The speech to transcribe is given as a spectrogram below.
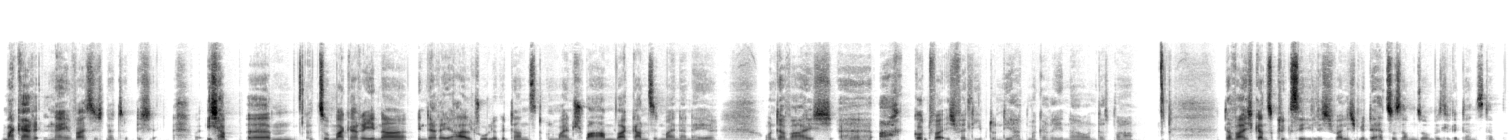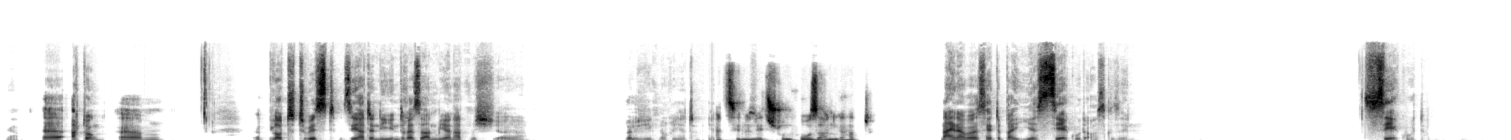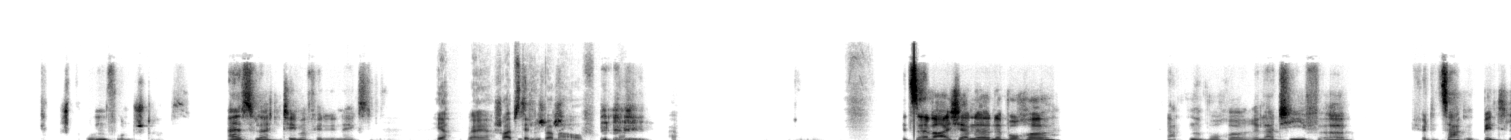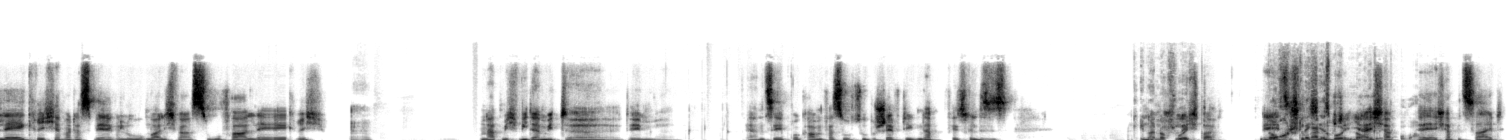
Macarena, nee, weiß ich nicht. Ich, ich habe ähm, zu Macarena in der Realschule getanzt und mein Schwarm war ganz in meiner Nähe. Und da war ich, äh, ach Gott, war ich verliebt und die hat Macarena und das war, da war ich ganz glückselig, weil ich mit der zusammen so ein bisschen getanzt habe. Ja. Äh, Achtung, ähm, Plot Twist, sie hatte nie Interesse an mir und hat mich äh, völlig ignoriert. Hat sie eine Netzstrumpfhose angehabt? Nein, aber es hätte bei ihr sehr gut ausgesehen. Sehr gut. Strumpf und Straps. Ah, ist vielleicht ein Thema für die nächste. Ja, ja, ja. Schreib's dir lieber mal auf. Ja. Jetzt äh, war ich ja eine, eine Woche, knapp eine Woche, relativ, äh, ich würde jetzt sagen, bettlägerig, aber das wäre gelogen, weil ich war sofalägerig Mhm. und habe mich wieder mit äh, dem äh, Fernsehprogramm versucht zu beschäftigen, habe festgestellt, das ist Immer noch furchtbar. Nee, Noch es ist schlecht, sogar es noch schlechter. noch Ja, ich schlechter. habe Oh, wow. ja, ich hab jetzt seit,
